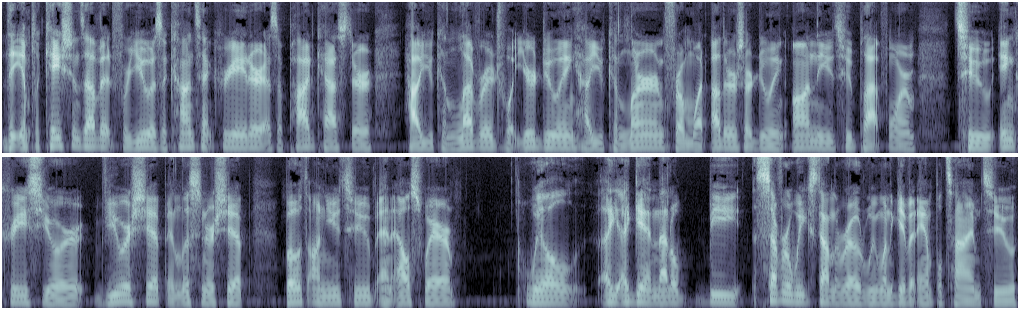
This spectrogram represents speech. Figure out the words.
the implications of it for you as a content creator, as a podcaster, how you can leverage what you're doing, how you can learn from what others are doing on the YouTube platform to increase your viewership and listenership both on YouTube and elsewhere. We'll again, that'll be several weeks down the road. We want to give it ample time to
